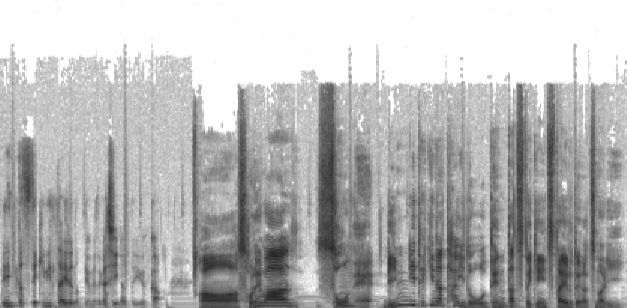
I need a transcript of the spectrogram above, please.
伝達的に伝えるのって難しいなというか。ああそれはそうね、倫理的な態度を伝達的に伝えるというのはつまり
